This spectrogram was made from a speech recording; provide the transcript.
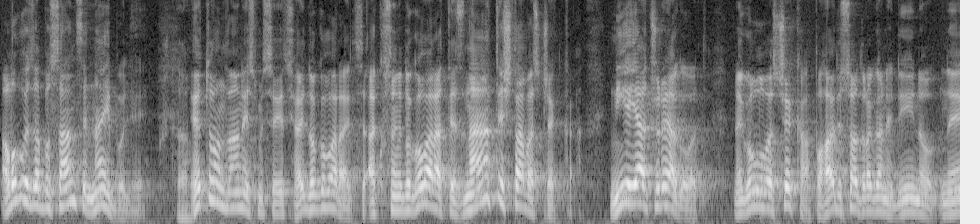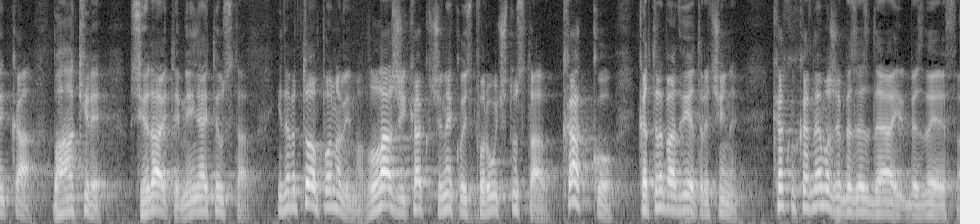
ali ovo je za Bosance najbolje. Eto vam 12 mjeseci, hajde dogovarajte se. Ako se ne dogovarate, znate šta vas čeka. Nije ja ću reagovati, nego ovo vas čeka. Pa hajde sad, Dragane Dino, Neka, Bakire, sjedajte, mijenjajte ustav. I da to ponovimo. Laži kako će neko isporučiti ustav. Kako? Kad treba dvije trećine. Kako kad ne može bez SDA i bez DF-a?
